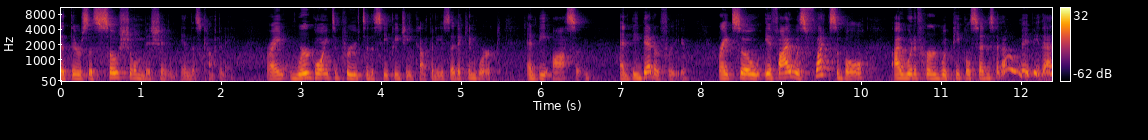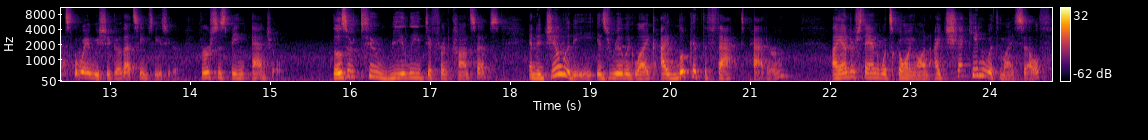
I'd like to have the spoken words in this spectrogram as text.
That there's a social mission in this company, right? We're going to prove to the CPG companies that it can work and be awesome and be better for you, right? So if I was flexible, I would have heard what people said and said, oh, maybe that's the way we should go. That seems easier versus being agile. Those are two really different concepts. And agility is really like I look at the fact pattern, I understand what's going on, I check in with myself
